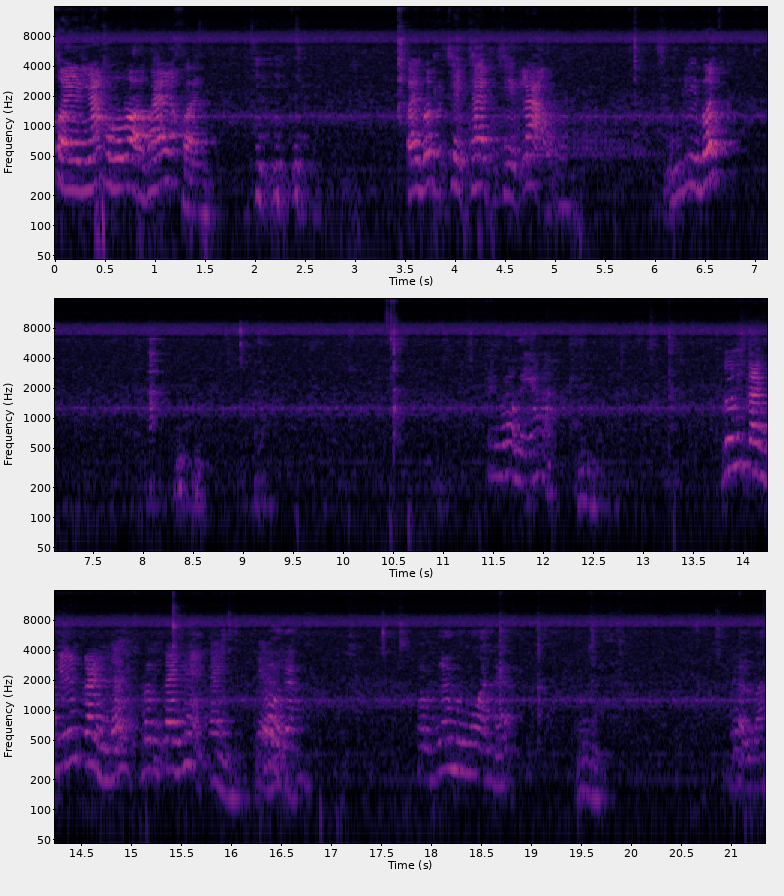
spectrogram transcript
ข่อยนะเขาบอกไปแล้วข่อย ไปเบิดประเทศไทยประเทศลาวดีเบิด ไม่ว่าไปยังอะ เรื่อง กินกันเลยเรื่องกันแม่ไก่เดี๋ยวโอ้จังเราเรื่องมือนวลแท้อืมเดี๋ยวปะ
